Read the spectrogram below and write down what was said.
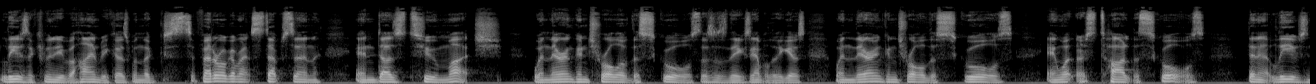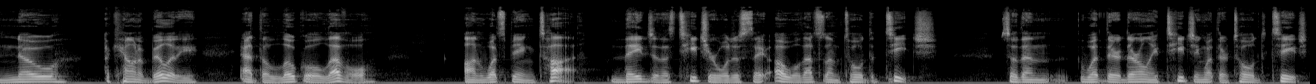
leaves the community behind because when the federal government steps in and does too much, when they're in control of the schools, this is the example that he gives, when they're in control of the schools and what is taught at the schools, then it leaves no accountability at the local level on what's being taught. They, the teacher, will just say, "Oh, well, that's what I'm told to teach." So then, what they're they're only teaching what they're told to teach.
